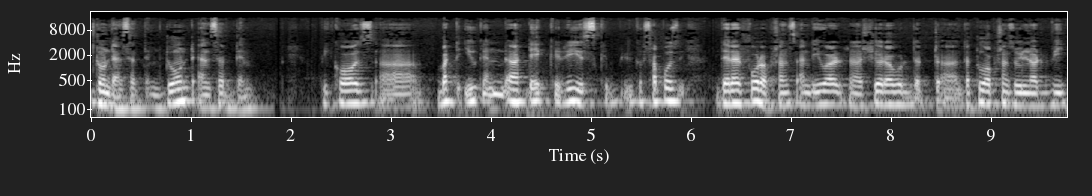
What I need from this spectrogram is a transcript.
don't answer them. Don't answer them. Because uh, but you can uh, take risk. Because suppose there are four options and you are uh, sure about that uh, the two options will not be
